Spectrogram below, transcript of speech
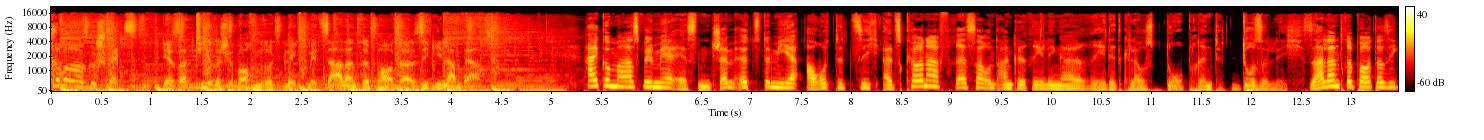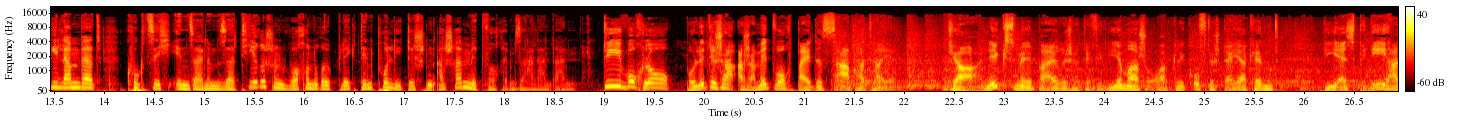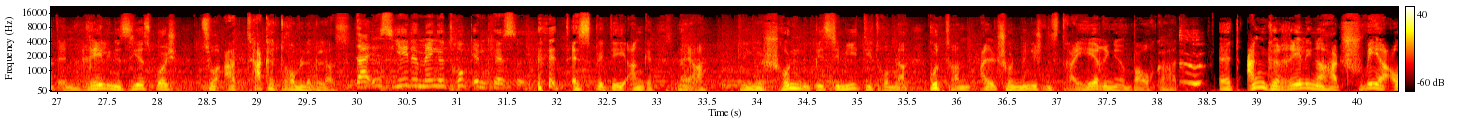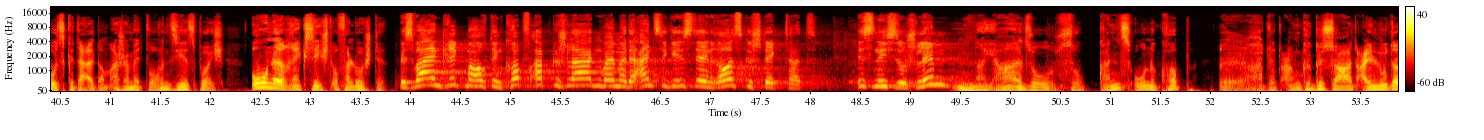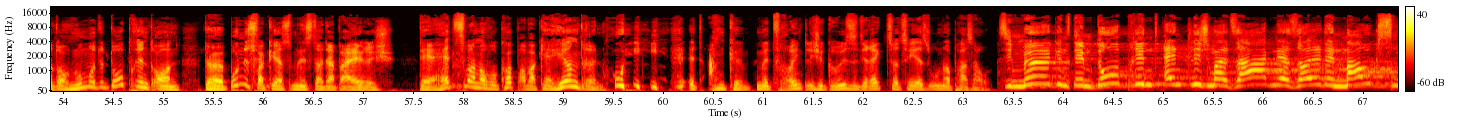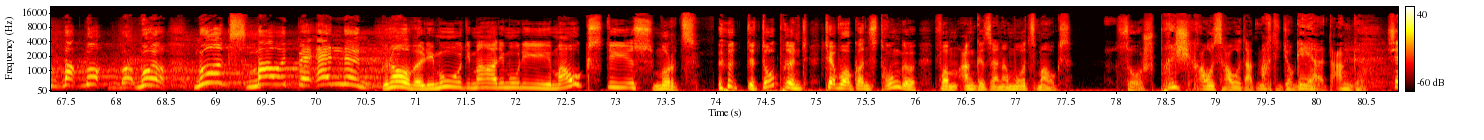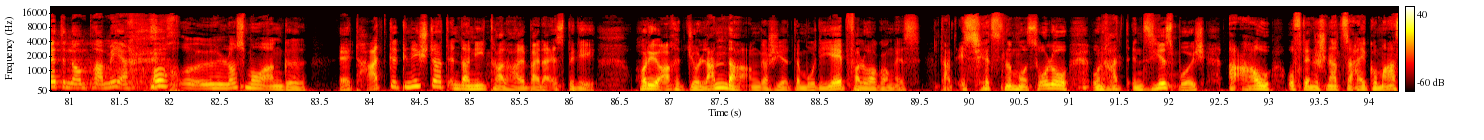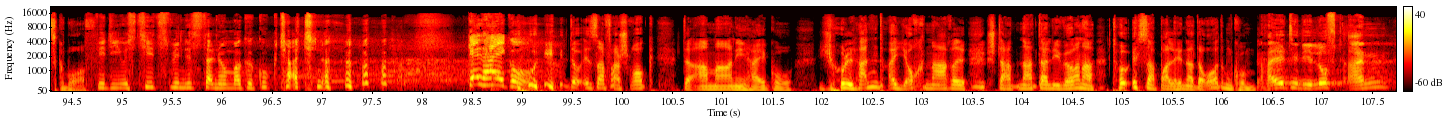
Drüber geschwätzt. Der satirische Wochenrückblick mit Saarland-Reporter Sigi Lambert. Heiko Maas will mehr essen. Cem Özdemir outet sich als Körnerfresser und Anke Rehlinger redet Klaus Dobrindt dusselig. Saarland-Reporter Sigi Lambert guckt sich in seinem satirischen Wochenrückblick den politischen Aschermittwoch im Saarland an. Die Wochlo, politischer Aschermittwoch bei der Saarparteien. Tja, nix mehr bayerischer Defiliermarsch oder Klick auf der Steier kennt. Die SPD hat in Rehlingen-Siersburg zur Attacke trommle gelassen. Da ist jede Menge Druck im Kessel. SPD-Anke. Naja, klinge schon ein bisschen mit, die Trommler. Gut, dann all schon mindestens drei Heringe im Bauch gehabt. Et Anke Rehlinger hat schwer ausgedeilt am Aschermittwoch in Siersburg. Ohne Rücksicht auf Verluste. Bisweilen kriegt man auch den Kopf abgeschlagen, weil man der Einzige ist, der ihn rausgesteckt hat. Ist nicht so schlimm? Naja, also so ganz ohne Kopf. Äh, hat dort Anke gesagt, ei luder doch nur mal de Dobrindt an, der Bundesverkehrsminister der Bayerisch. Der hätt zwar noch einen Kopf, aber kein Hirn drin. Hui, et Anke mit freundliche Grüße direkt zur CSU nach Passau. Sie mögen dem Dobrindt endlich mal sagen, er soll den Mauks, Murksmaut beenden. Genau, weil die Mu, die Ma, die Mu, die Mauks, die ist Murz. Der Dobrindt, der war ganz trunke vom Anke seiner Murzmauks. So sprich raushau, das macht jo gehört, Anke. Ich hätte noch ein paar mehr. Och, äh, lass mal, Anke. Et hat geknischtert in der Nitalhall bei der SPD. Hat ja auch Jolanda engagiert, der Modieb verloren ist. Das ist jetzt nur solo und hat in Siersburg a Au auf deine Schnatze Heiko Maas geworfen. Wie die Justizminister noch mal geguckt hat. Gell, Heiko? Ui, da ist er verschrock, der Armani Heiko. Jolanda Jochnagel statt Nathalie Wörner, da ist er bald hinter der Ordnung gekommen. Halte die Luft an,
